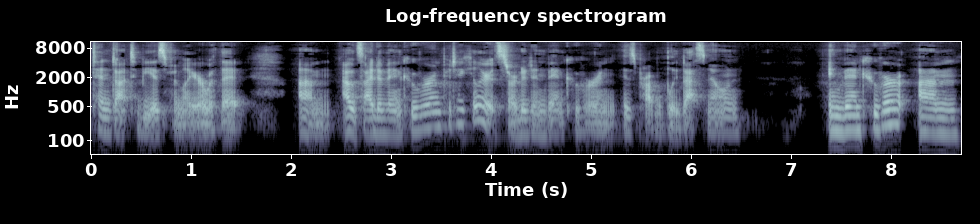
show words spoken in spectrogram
tend not to be as familiar with it. Um, outside of Vancouver in particular, it started in Vancouver and is probably best known in Vancouver. Um,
